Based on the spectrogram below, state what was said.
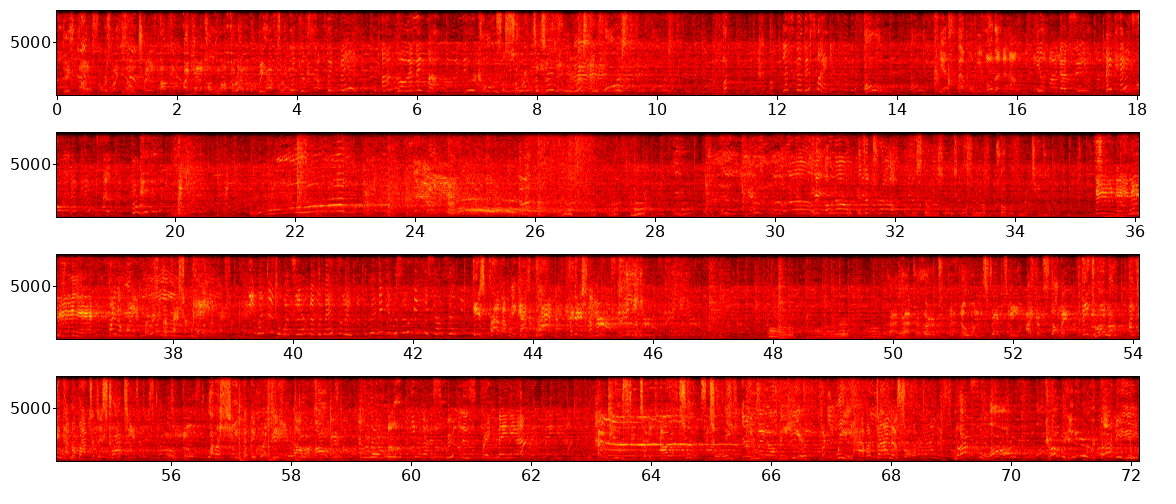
This dinosaur is like his own trained puppy. I can't hold him off forever. We have to... Think of something big. I'll call Enigma. Your calls are so entertaining. Rescue Force. Let's go this way. Oh. Yes, that will be more than enough. You'll find out soon. Make haste. Oh it's a trap. This dinosaur is causing a lot of trouble for my team. By the way, where is Professor K? he went into what's left of the bakery. I think he was looking for something. He's probably got a plan to finish them off. That had to hurt. If no one distracts me, I can stop it. Hey, driver, I think I'm about to distract you. Oh no. What a shame that they've left you here all alone. Hello, you've got a screw loose, Breakmania! And you seem to be out of tools, Toolie. You may all be here, but we have a dinosaur. Not for long. Come here, doggy.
